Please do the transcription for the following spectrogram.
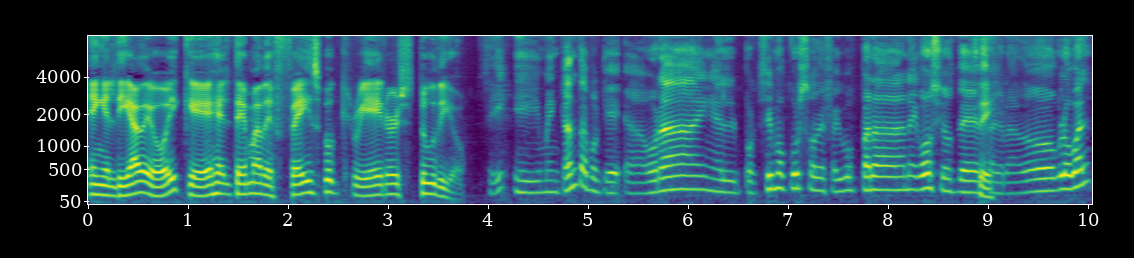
en el día de hoy, que es el tema de Facebook Creator Studio. Sí, y me encanta porque ahora en el próximo curso de Facebook para negocios de Sí. Sagrado Global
